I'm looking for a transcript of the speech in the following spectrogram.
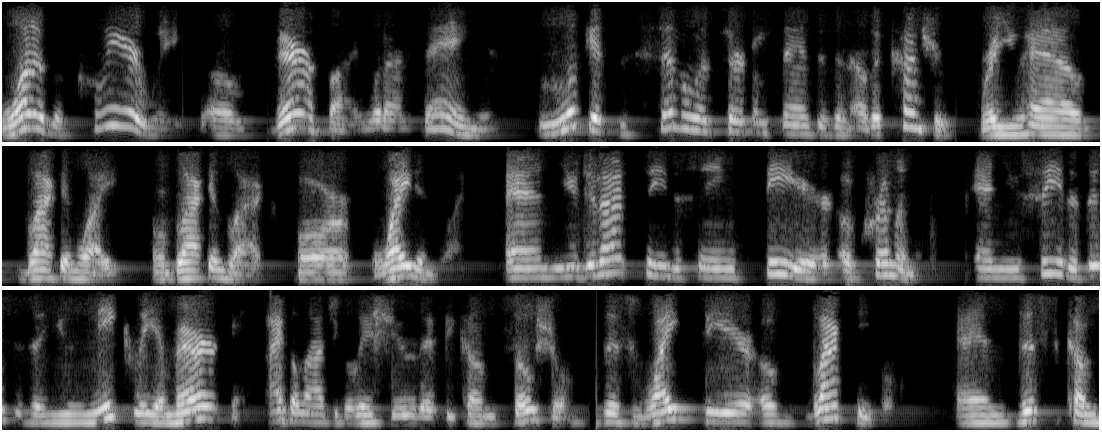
One of the clear ways of verifying what I'm saying is look at the similar circumstances in other countries where you have black and white or black and black or white and white. And you do not see the same fear of criminals. And you see that this is a uniquely American psychological issue that becomes social. This white fear of black people. And this comes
